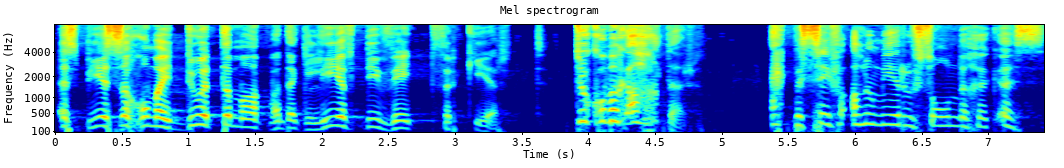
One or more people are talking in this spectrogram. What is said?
is besig om my dood te maak want ek leef die wet verkeerd. Toe kom ek agter. Ek besef al hoe meer hoe sondig ek is.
